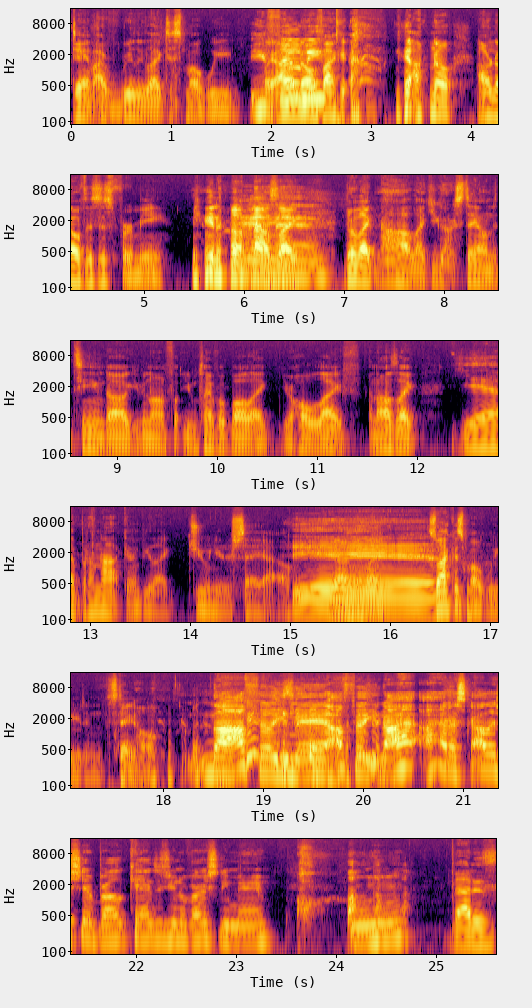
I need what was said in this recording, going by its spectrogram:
"Damn, I really like to smoke weed. Like, I don't know if? I could. I don't know. I don't know if this is for me. you know." and I Yeah, was like, "They're like, nah, like you gotta stay on the team, dog. You've been on, you've been playing football like your whole life." And I was like, "Yeah, but I'm not gonna be like Junior Seau. yeah. You know I mean? Like, so I could smoke weed and stay home." Nah, I feel you, man. I feel you. No, I had, I had a scholarship, bro. Kansas University, man. hmm that is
